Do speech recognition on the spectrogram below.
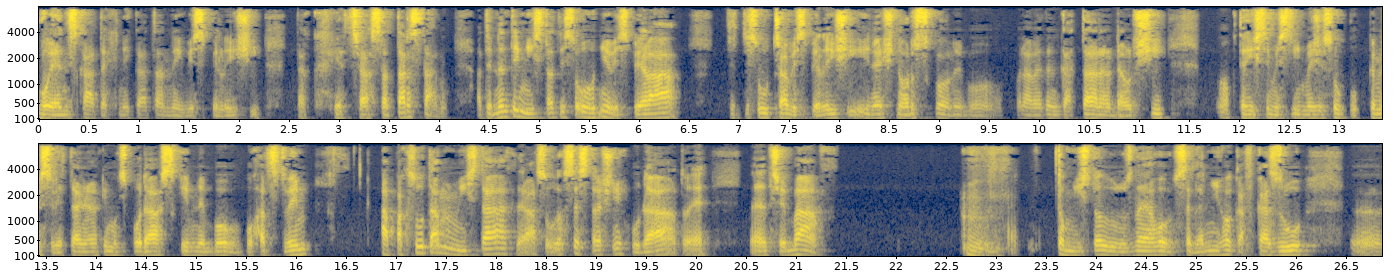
vojenská technika, ta nejvyspělejší, tak je třeba z Tatarstánu. A tyhle ty místa, ty jsou hodně vyspělá, ty, ty jsou třeba vyspělejší i než Norsko nebo právě ten Katar a další, o kterých si myslíme, že jsou pupkem světa nějakým hospodářským nebo bohatstvím. A pak jsou tam místa, která jsou zase strašně chudá, to je, je třeba to místo různého severního Kavkazu, eh,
